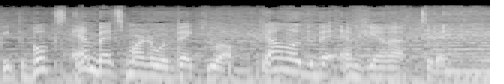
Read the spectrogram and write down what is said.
beat the books and bet smarter with BetQL. Download the BetMGM app today.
